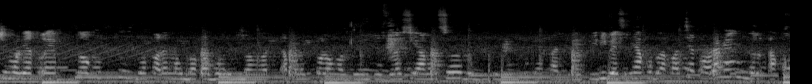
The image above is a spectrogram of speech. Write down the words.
cuma lihat laptop bakal emang bakal boring banget apalagi kalau ngerjain tugas yang sebegitu numpuknya kan. Jadi biasanya aku bakal chat orang yang menurut aku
